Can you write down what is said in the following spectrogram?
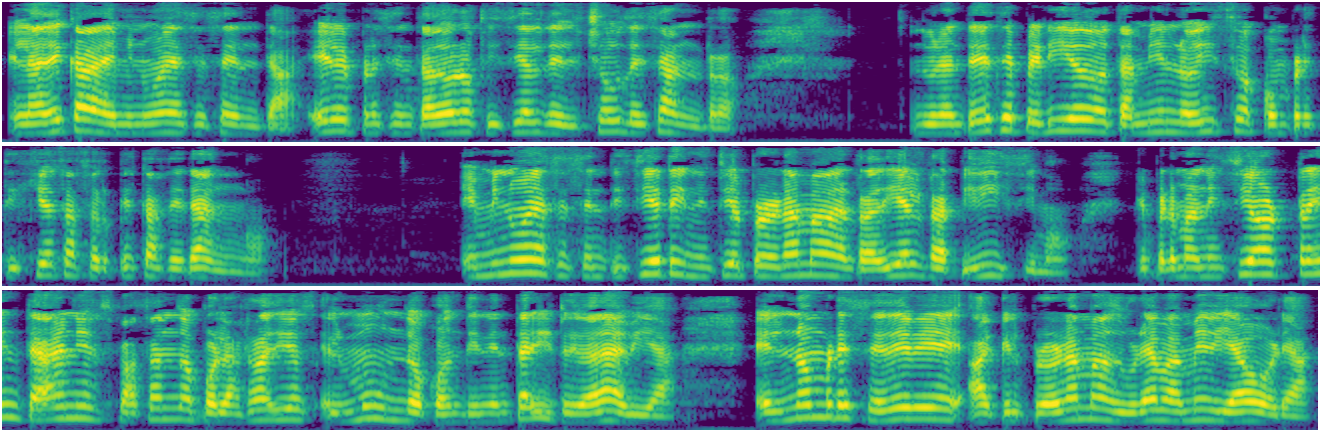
En la década de 1960 era el presentador oficial del show de Sanro durante ese periodo también lo hizo con prestigiosas orquestas de tango. En 1967 inició el programa radial Rapidísimo, que permaneció 30 años pasando por las radios El Mundo, Continental y Rivadavia. El nombre se debe a que el programa duraba media hora.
